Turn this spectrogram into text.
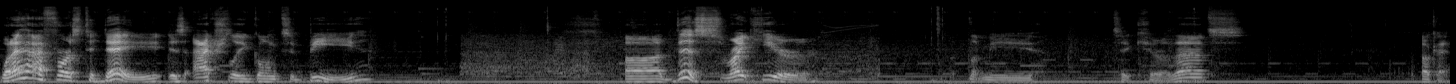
what I have for us today is actually going to be... Uh, this right here. Let me take care of that. Okay.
